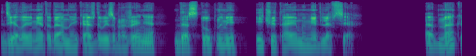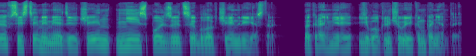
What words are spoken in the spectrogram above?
делая метаданные каждого изображения доступными и читаемыми для всех. Однако в системе MediaChain не используется блокчейн-реестр, по крайней мере, его ключевые компоненты.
